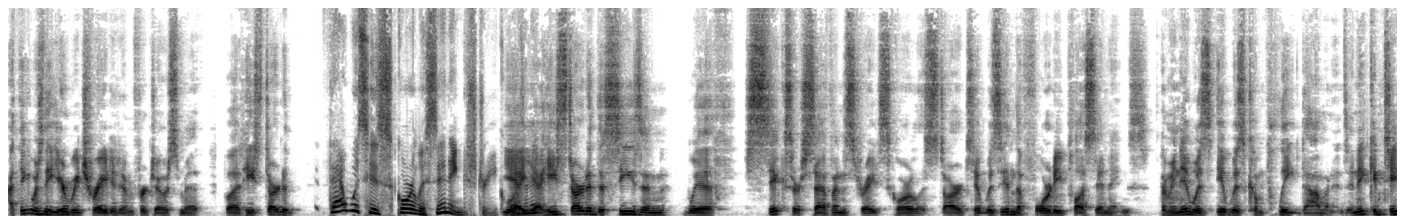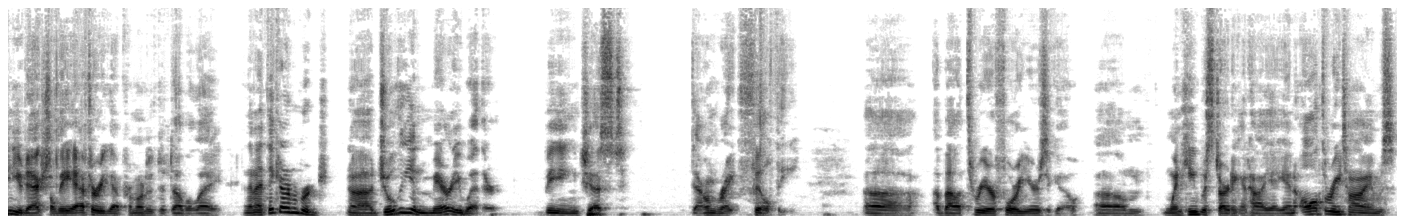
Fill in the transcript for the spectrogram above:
I think it was the year we traded him for Joe Smith, but he started that was his scoreless inning streak. yeah, yeah. It? He started the season with six or seven straight scoreless starts. It was in the forty plus innings. I mean, it was it was complete dominance, and it continued actually after he got promoted to Double A. And then I think I remember uh, Julian Merryweather being just downright filthy uh, about three or four years ago um, when he was starting at High A, and all three times.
